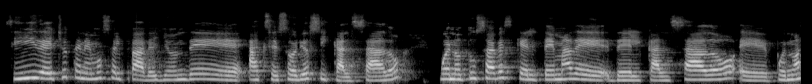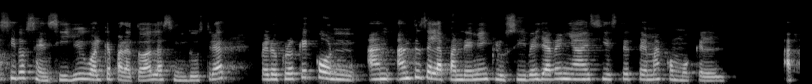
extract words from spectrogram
Sí, de hecho tenemos el pabellón de accesorios y calzado bueno, tú sabes que el tema del calzado, eh, pues no ha sido sencillo, igual que para todas las industrias, pero creo que con antes de la pandemia inclusive ya venía así este tema como que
